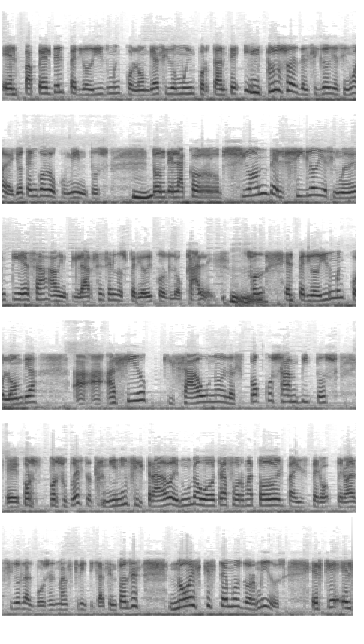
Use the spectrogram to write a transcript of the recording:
el papel del periodismo en Colombia ha sido muy importante, incluso desde el siglo XIX. Yo tengo documentos donde la corrupción del siglo XIX empieza a ventilarse en los periódicos locales. Son, el periodismo en Colombia ha, ha, ha sido quizá uno de los pocos ámbitos, eh, por, por supuesto, también infiltrado en una u otra forma todo el país, pero, pero han sido las voces más críticas. Entonces, no es que estemos dormidos, es que el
